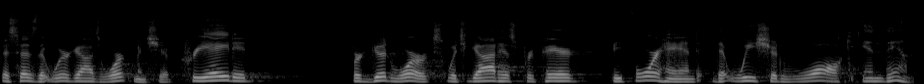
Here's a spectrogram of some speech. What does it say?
that says that we're God's workmanship, created for good works which God has prepared beforehand that we should walk in them.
